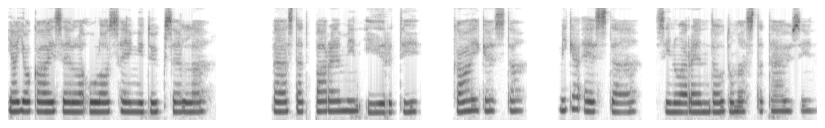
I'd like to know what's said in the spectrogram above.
Ja jokaisella uloshengityksellä päästät paremmin irti kaikesta, mikä estää sinua rentoutumasta täysin.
